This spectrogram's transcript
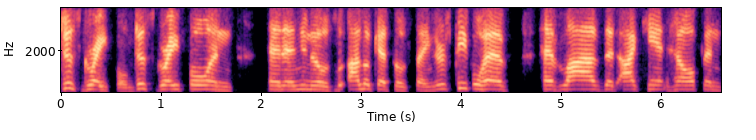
just grateful, just grateful, and and and you know, I look at those things. There's people have have lives that I can't help, and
